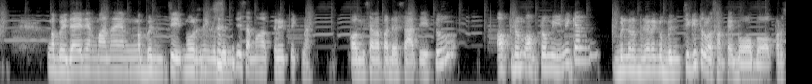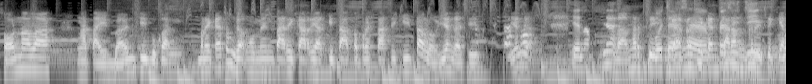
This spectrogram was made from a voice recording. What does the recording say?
ngebedain yang mana yang ngebenci murni ngebenci sama ngekritik nah kalau misalnya pada saat itu oknum-oknum ini kan bener-bener ngebenci gitu loh sampai bawa-bawa personal lah ngatain banci. Bukan mereka tuh nggak ngomentari karya kita atau prestasi kita loh iya nggak sih? Iya nggak? Ya namanya nggak ngerti nggak ngerti kan cara kritik yang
